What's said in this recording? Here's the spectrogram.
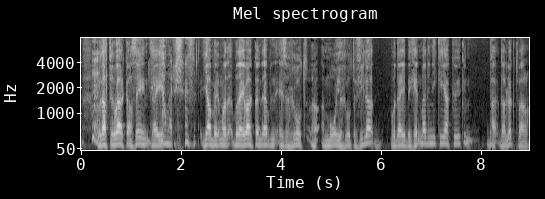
wat dat er wel kan zijn... Dat je, jammer. Jammer, maar wat je wel kunt hebben is een, groot, een mooie grote villa. Waar je begint met een IKEA-keuken, dat, dat lukt wel.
